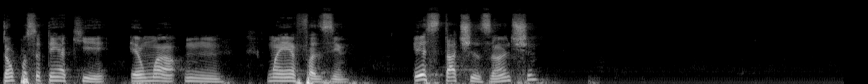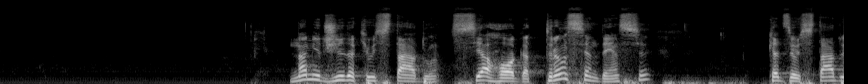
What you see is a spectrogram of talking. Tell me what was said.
Então, o que você tem aqui é uma, um, uma ênfase estatizante. Na medida que o Estado se arroga transcendência, quer dizer, o Estado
